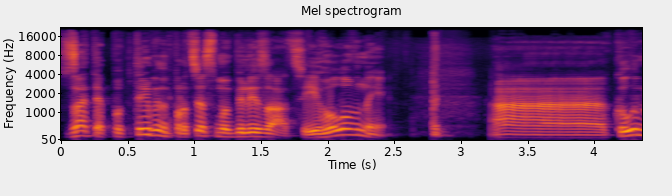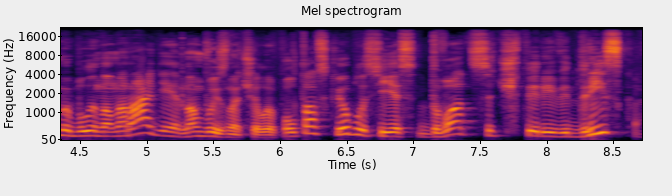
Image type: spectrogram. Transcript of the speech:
знаєте, потрібен процес мобілізації. І головне, коли ми були на нараді, нам визначили, в Полтавській області є 24 відрізка,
